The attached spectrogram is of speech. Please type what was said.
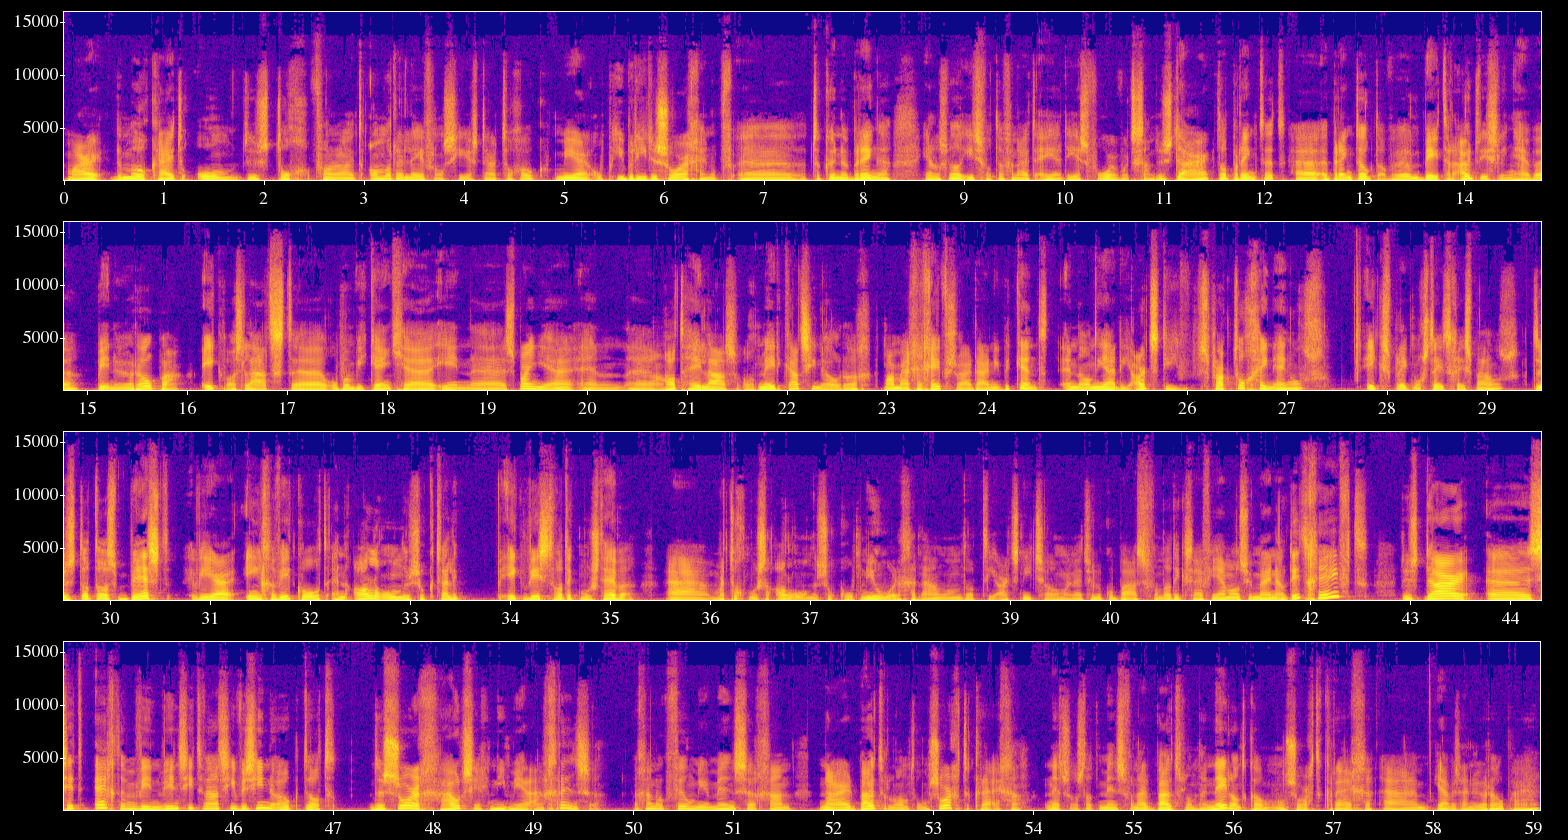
Maar de mogelijkheid om dus toch vanuit andere leveranciers daar toch ook meer op hybride zorg en op uh, te kunnen brengen. Ja, dat is wel iets wat er vanuit EADS voor wordt staan. Dus daar, dat brengt het. Uh, het brengt ook dat we een betere uitwisseling hebben binnen Europa. Ik was laatst uh, op een weekendje in Spanje en had helaas wat medicatie nodig, maar mijn gegevens waren daar niet bekend. En dan, ja, die arts die sprak toch geen Engels. Ik spreek nog steeds geen Spaans. Dus dat was best weer ingewikkeld. En alle onderzoek, terwijl ik, ik wist wat ik moest hebben. Uh, maar toch moesten alle onderzoeken opnieuw worden gedaan. Omdat die arts niet zomaar natuurlijk op basis van dat ik zei van ja, maar als u mij nou dit geeft. Dus daar uh, zit echt een win-win situatie. We zien ook dat de zorg houdt zich niet meer aan grenzen. Er gaan ook veel meer mensen gaan naar het buitenland om zorg te krijgen. Net zoals dat mensen vanuit het buitenland naar Nederland komen om zorg te krijgen. Uh, ja, we zijn Europa, hè?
